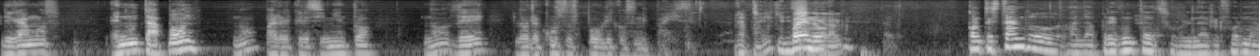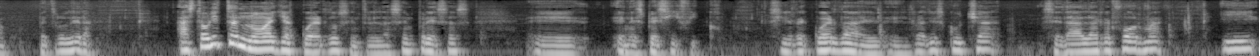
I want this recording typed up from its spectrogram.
digamos, en un tapón, ¿no? Para el crecimiento, ¿no? De los recursos públicos en el país. Rafael, ¿quieres bueno, algo? contestando a la pregunta sobre la reforma petrolera, hasta ahorita no hay acuerdos entre las empresas eh, en específico. Si recuerda el, radio escucha, se da la reforma y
